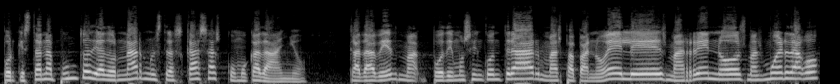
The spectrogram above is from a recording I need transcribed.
porque están a punto de adornar nuestras casas como cada año. Cada vez podemos encontrar más Papá Noeles, más renos, más muérdago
